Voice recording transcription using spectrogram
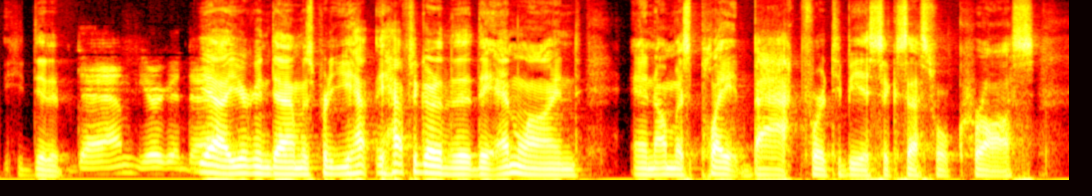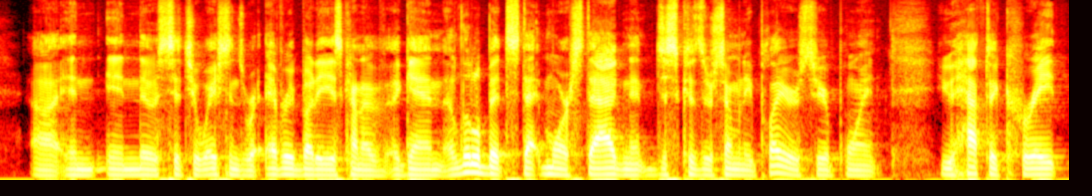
He did it. Damm Jurgen Damm yeah Jurgen Damm was pretty you have, you have to go to the, the end line and almost play it back for it to be a successful cross uh, in in those situations where everybody is kind of again a little bit sta- more stagnant just because there's so many players. To your point, you have to create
